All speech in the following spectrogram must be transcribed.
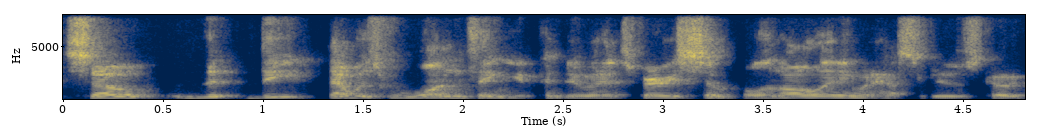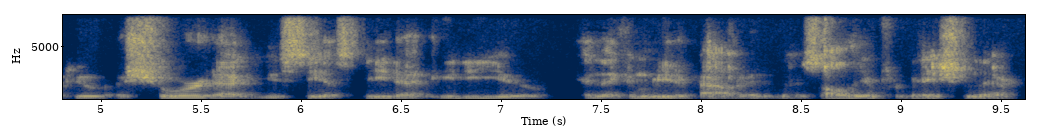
So the, the that was one thing you can do, and it's very simple. And all anyone has to do is go to assure.ucsd.edu and they can read about it. There's all the information there.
